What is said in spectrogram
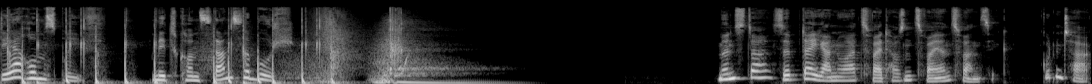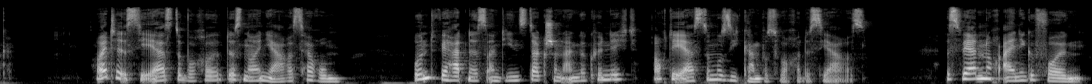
Der Rumsbrief mit Konstanze Busch. Münster, 7. Januar 2022. Guten Tag. Heute ist die erste Woche des neuen Jahres herum. Und wir hatten es am Dienstag schon angekündigt, auch die erste Musikcampuswoche des Jahres. Es werden noch einige folgen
